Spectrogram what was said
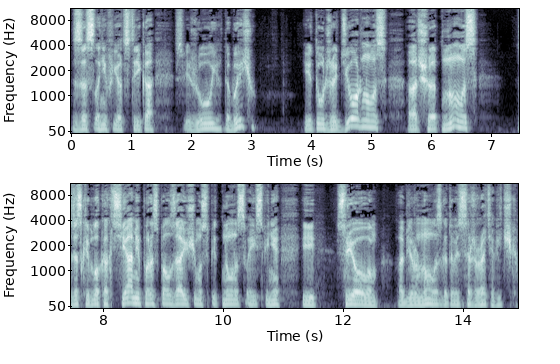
заслонив ее от старика, свежую добычу, и тут же дернулось, отшатнулось, заскребло когтями по расползающему спитну на своей спине и с ревом обернулась, готовясь сожрать обидчика.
